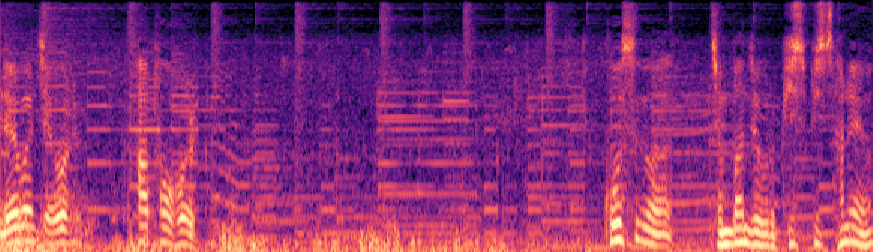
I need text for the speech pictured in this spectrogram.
네 번째 홀 파포 홀. 코스가 전반적으로 비슷비슷하네요.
